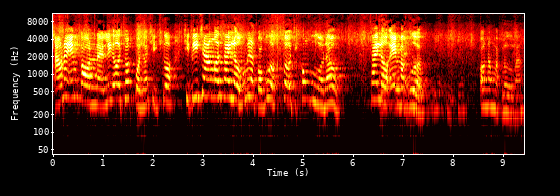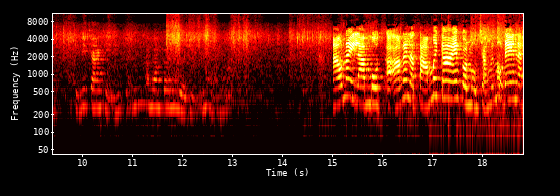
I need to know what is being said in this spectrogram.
Áo này em còn này Ly ơi chốt quần cho chị chưa? Chị Bi Trang ơi size L không biết là có vừa Sợ chị không vừa đâu Size L em mặc vừa Con đang mặc L mà chị đi trang chị cũng 55 cân người chị cũng Áo này là một à, áo này là 80k em còn màu trắng với màu đen này.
